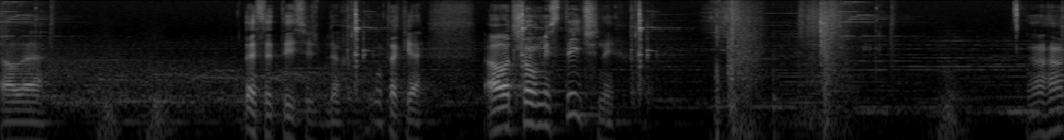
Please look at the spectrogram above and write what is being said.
Але. 10 тисяч, бляха. Ну таке. А от що в містичних? Ага.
